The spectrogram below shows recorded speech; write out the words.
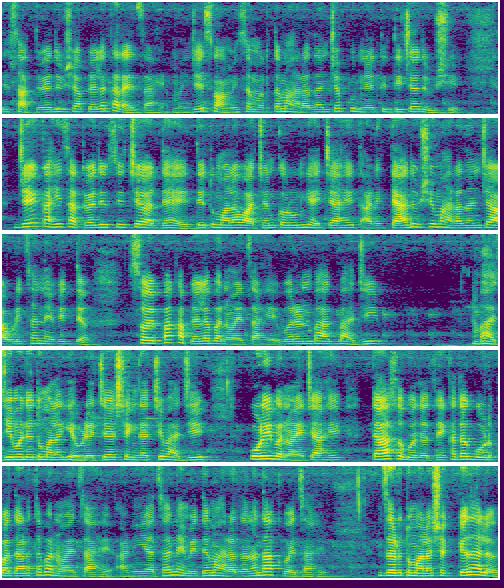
ते सातव्या दिवशी आपल्याला करायचं आहे. म्हणजे स्वामी समर्थ महाराजांच्या पुण्यतिथीच्या दिवशी. जे काही सातव्या दिवशीचे अध्याय आहेत ते तुम्हाला वाचन करून घ्यायचे आहेत आणि त्या दिवशी महाराजांच्या आवडीचा नैवेद्य स्वयंपाक आपल्याला बनवायचा आहे. वरण भात भाजी भाजीमध्ये तुम्हाला घेवड्याची शेंगाची भाजी पोळी बनवायची आहे. त्यासोबतच एखादा गोड पदार्थ बनवायचा आहे आणि याचा नैवेद्य महाराजांना दाखवायचा आहे. जर तुम्हाला शक्य झालं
